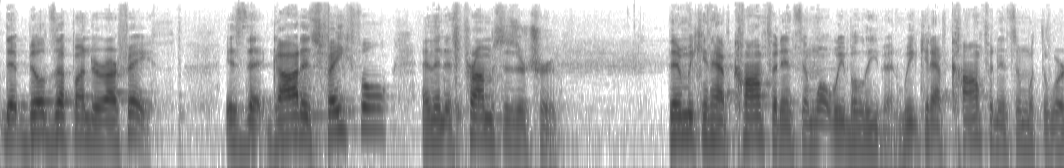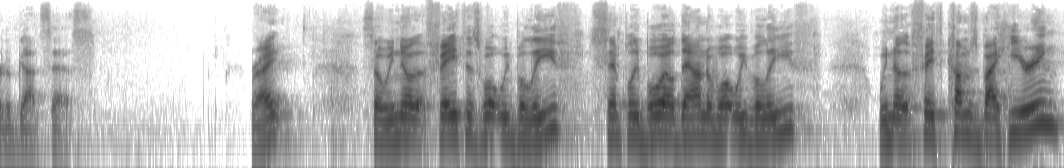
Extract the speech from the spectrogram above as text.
that builds up under our faith, is that God is faithful and then his promises are true. Then we can have confidence in what we believe in. We can have confidence in what the word of God says. Right? So we know that faith is what we believe, simply boiled down to what we believe. We know that faith comes by hearing,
